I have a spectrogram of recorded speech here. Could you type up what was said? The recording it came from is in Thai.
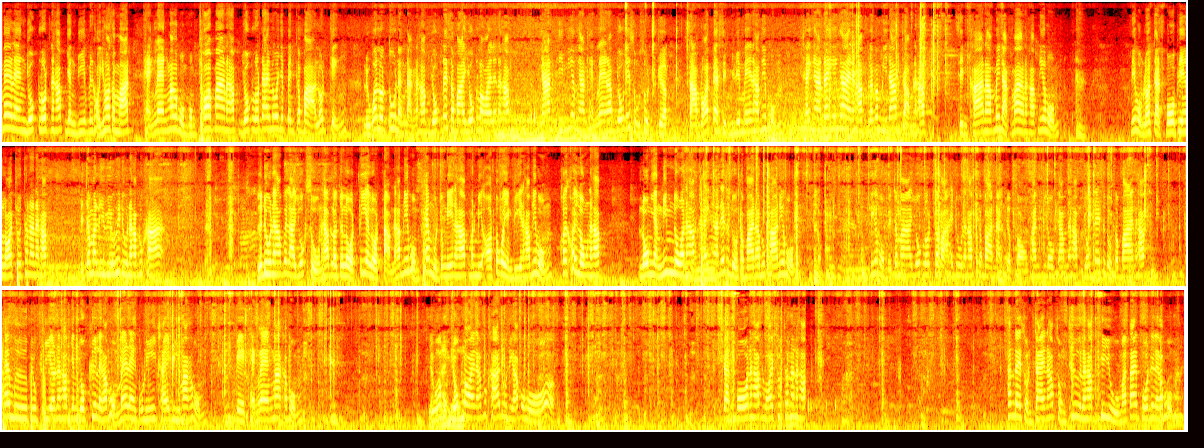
แม่แรงยกรถนะครับ อย่างดีเป็นของยี่ห้อสมาร์ทแข็งแรงมากครับผมผมชอบมากนะครับ ยกรถได้ไม่ว่าจะเป็นกระบะรถเก๋งหรือว่ารถตู้หนักๆนะครับ ยกได้สบายยกลอยเลยนะครับ งานพรีเมียมงานแข็งแรงนะครับ ยกได้สูงสุดเกือบ 380มิลลิเมตรนะครับที่ผมใช้งานได้ง่าย ๆนะครับ แล้วก็มีด้ามจับนะครับ สินค้านะครับไม่หนักมากนะครับนี่ครับผม นี่ผมเราจัดโปรเพียงร้อยชุดเท่านั้นนะครับ เดี๋ยวจะมารีวิวให้ดูนะครับ ลูกค้า แล้วดูนะครับเวลายกสูงนะครับเราจะโหลดเตี้ยโหลดต่ำนะครับ นี่ผมแค่หมุนตรงนี้นะครับ มันมีออโต้อย่างดีนะครับ นี่ผมค่อยๆลงนะครับ ลงอย่างนิ่มนวลนะครับ ใช้งานได้สะดวกสบายนะครับลูกค้านี่ครับผมนี่ครับผมเดี๋ยวจะมายกรถกระบะให้ดูนะครับ กระบะหนักเกือบ 2,000กิโลกรัมนะครับ ยกได้สะดวกสบายนะครับ แค่มือเพียวๆนะครับ ยังยกขึ้นเลยครับ ผมแม่แรงตัวนี้ใช้ดีมากครับผม เกรดแข็งแรงมากครับผมดูว่าผมยกลอยนะครับ ลูกค้าดูสิครับโอ้โห จัดโปรนะครับร้อยชุดเท่านั้นนะครับ ท่านใดสนใจนะครับ ส่งชื่อนะครับ ที่อยู่มาใต้โพสต์ได้เลยครับผม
